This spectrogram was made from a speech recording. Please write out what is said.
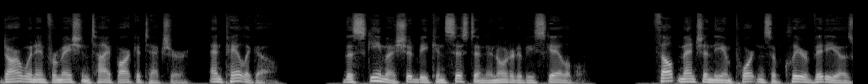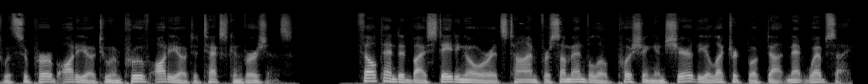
Darwin Information Type Architecture, and Palago. The schema should be consistent in order to be scalable. Felt mentioned the importance of clear videos with superb audio to improve audio to text conversions. Felt ended by stating oh, over it's time for some envelope pushing and share the electricbook.net website.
